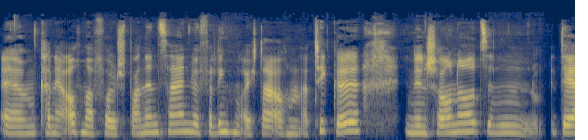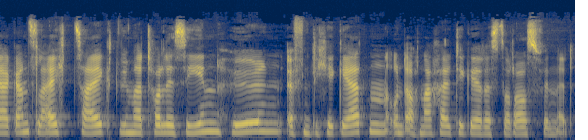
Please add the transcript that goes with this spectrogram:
ähm, kann ja auch mal voll spannend sein. Wir verlinken euch da auch einen Artikel in den Show Notes, der ganz leicht zeigt, wie man tolle Seen, Höhlen, öffentliche Gärten und auch nachhaltige Restaurants findet.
